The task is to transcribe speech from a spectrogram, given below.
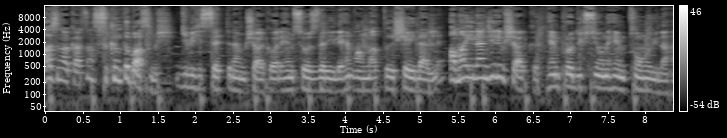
aslına bakarsan sıkıntı basmış gibi hissettiren bir şarkı var. Hem sözleriyle hem anlattığı şeylerle. Ama eğlenceli bir şarkı. Hem prodüksiyonu hem tonuyla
